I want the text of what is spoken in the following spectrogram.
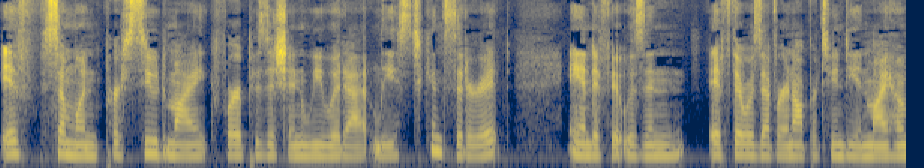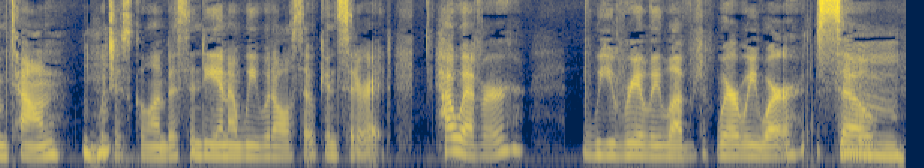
if someone pursued Mike for a position, we would at least consider it. And if it was in, if there was ever an opportunity in my hometown, mm-hmm. which is Columbus, Indiana, we would also consider it. However, we really loved where we were. So, mm.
